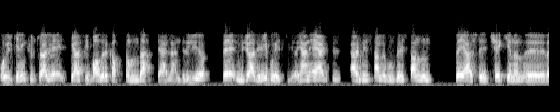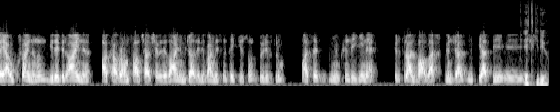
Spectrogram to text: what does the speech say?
o ülkenin kültürel ve siyasi bağları kapsamında değerlendiriliyor ve mücadeleyi bu etkiliyor. Yani eğer siz Ermenistan ve Bulgaristan'ın veya işte Çekya'nın e, veya Ukrayna'nın birebir aynı kavramsal çerçevede de aynı mücadeleyi vermesini bekliyorsanız böyle bir durum maalesef mümkün değil. Yine kültürel bağlar, güncel siyasi e, etkiliyor.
